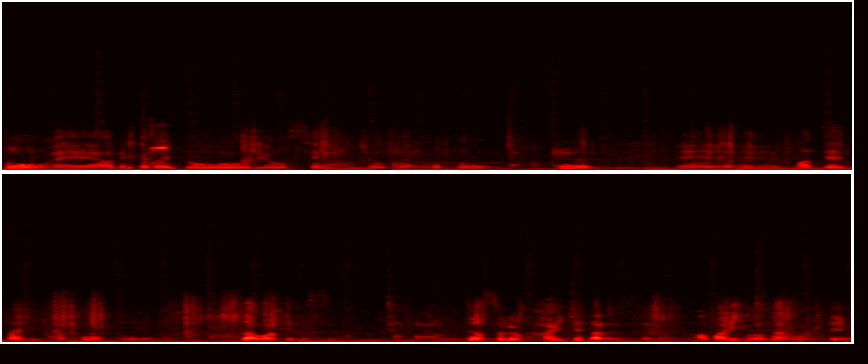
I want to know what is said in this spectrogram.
と、えー、アメリカ大統領選挙のことを、えー、まあ、前段に書こうとしたわけですよ。じゃあそれを書いてたらですね、あまりにも長くて、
